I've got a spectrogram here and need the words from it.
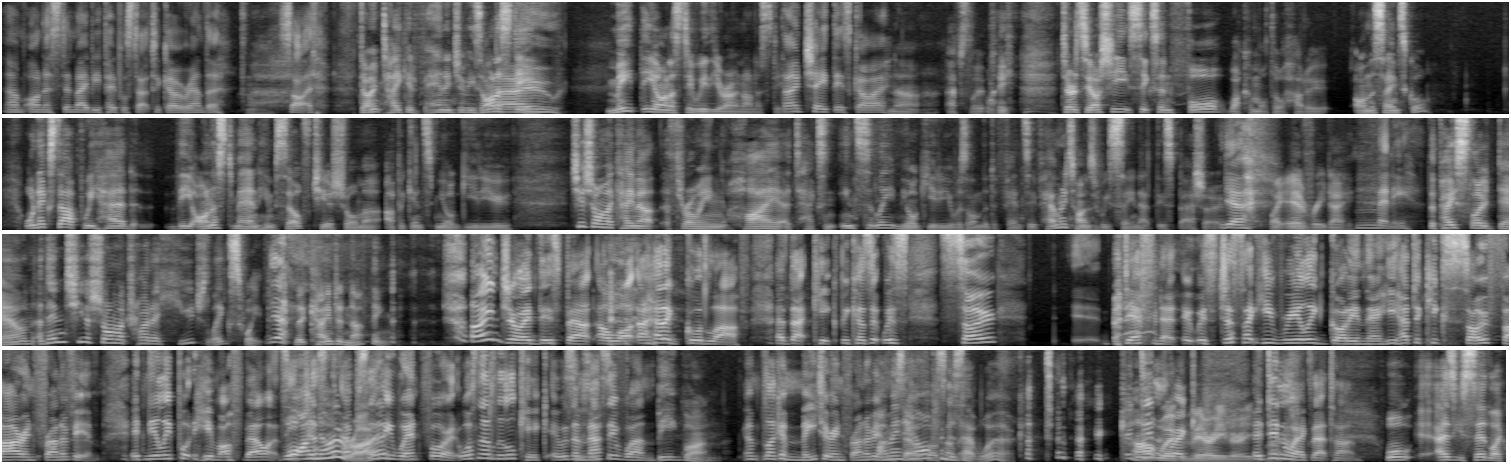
um, honest, and maybe people start to go around the side. Don't take advantage of his honesty. No. Meet the honesty with your own honesty. Don't cheat this guy. No, absolutely. Terutsuyoshi, six and four. Wakamoto Haru on the same score. Well, next up, we had the honest man himself, Chiyoshoma, up against Myogiryu. Chiyoshoma came out throwing high attacks, and instantly Myogiryu was on the defensive. How many times have we seen that this basho? Yeah. Like every day. Many. The pace slowed down, and then Chiyoshoma tried a huge leg sweep Yeah. that came to nothing. I enjoyed this bout a lot. I had a good laugh at that kick because it was so definite. It was just like he really got in there. He had to kick so far in front of him. It nearly put him off balance. Well, I he just know, right? absolutely went for it. It wasn't a little kick. It was a massive one. Big one. um, like a meter in front of him. I mean, how often does that work? I don't know. It didn't work very, very It didn't work that time. Well, as you said, like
